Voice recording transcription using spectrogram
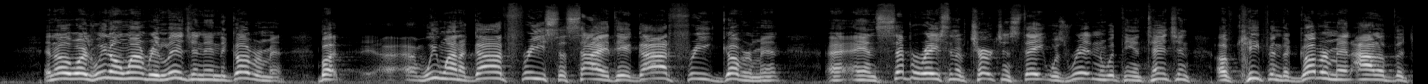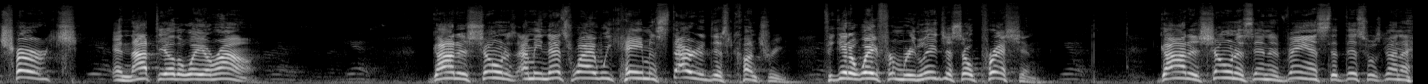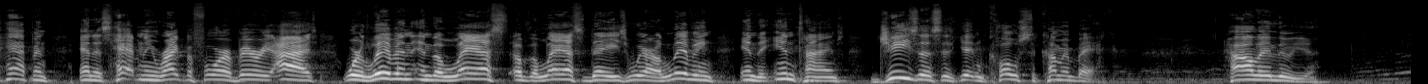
In other words, we don't want religion in the government, but uh, we want a God free society, a God free government and separation of church and state was written with the intention of keeping the government out of the church and not the other way around. Yes. God has shown us, I mean, that's why we came and started this country to get away from religious oppression. God has shown us in advance that this was going to happen, and it's happening right before our very eyes. We're living in the last of the last days. We are living in the end times. Jesus is getting close to coming back. Amen. Hallelujah.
